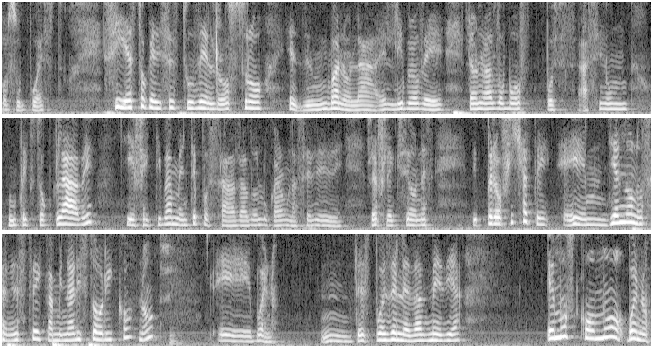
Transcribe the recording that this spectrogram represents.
Por supuesto. Sí, esto que dices tú del rostro, bueno, la, el libro de Leonardo Boff, pues ha sido un, texto clave y efectivamente pues ha dado lugar a una serie de reflexiones. Pero fíjate, em, yéndonos en este caminar histórico, ¿no? Sí. Eh, bueno, mm, después de la Edad Media, vemos cómo, bueno,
